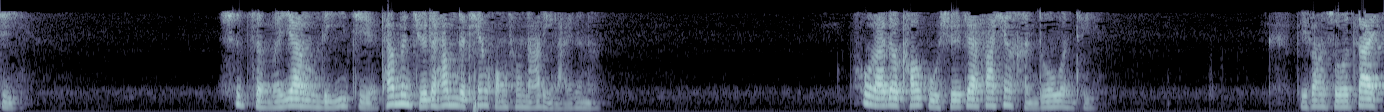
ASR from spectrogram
己是怎么样理解？他们觉得他们的天皇从哪里来的呢？后来的考古学家发现很多问题，比方说，在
